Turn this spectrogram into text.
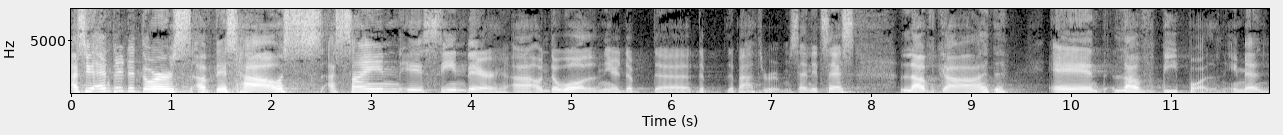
As you enter the doors of this house, a sign is seen there uh, on the wall near the, the, the, the bathrooms. And it says, Love God and love people. Amen.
